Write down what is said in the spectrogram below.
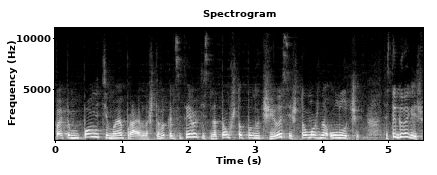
Поэтому помните мое правило, что вы концентрируетесь на том, что получилось и что можно улучшить. То есть ты говоришь,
